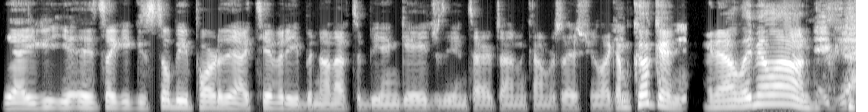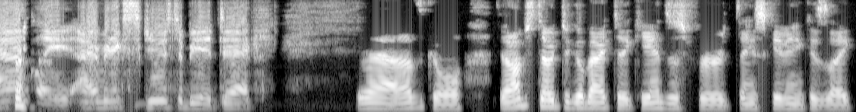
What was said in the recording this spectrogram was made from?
yeah, you, it's like you can still be part of the activity, but not have to be engaged the entire time in conversation. You're like, I'm cooking, you know, leave me alone. exactly. I have an excuse to be a dick. Yeah, that's cool. Then I'm stoked to go back to Kansas for Thanksgiving because, like,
